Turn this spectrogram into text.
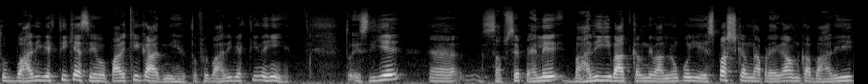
तो बाहरी व्यक्ति कैसे है? वो पार्टी का आदमी है तो फिर बाहरी व्यक्ति नहीं है। तो इसलिए सबसे पहले बाहरी की बात करने वालों को ये स्पष्ट करना पड़ेगा, उनका बाहरी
